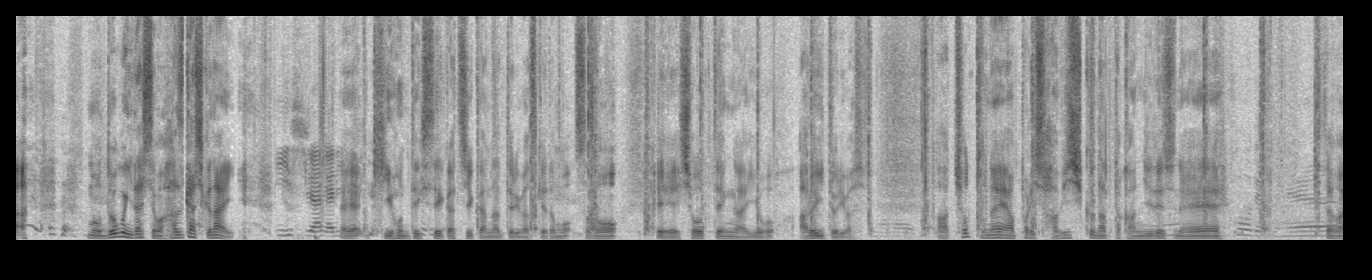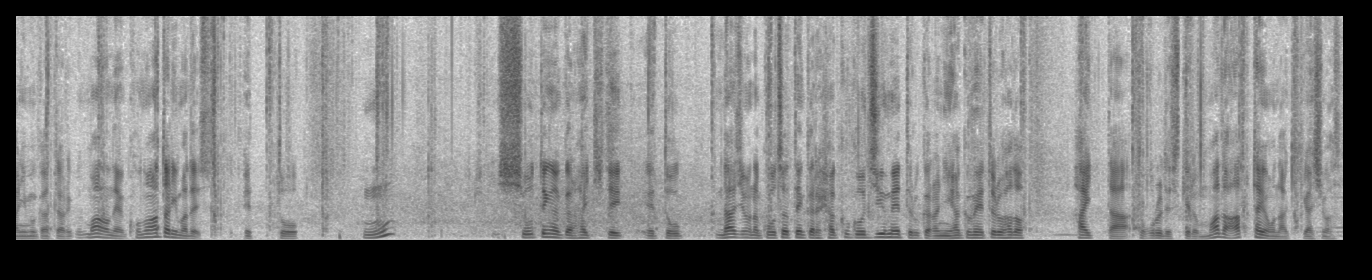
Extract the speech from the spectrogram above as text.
もうどこに出しても恥ずかしくない、ーいい仕上がり。えー基本的生活習慣になっておりますけれどもその、えー商店街を歩いております。あちょっとねやっぱり寂しくなった感じですね。そうですね。北側に向かって歩く。まだねこの辺りまでです。えっとん？商店街から入ってきてえっとラジオな交差点から150メートルから200メートルほど入ったところですけどまだあったような気がします。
